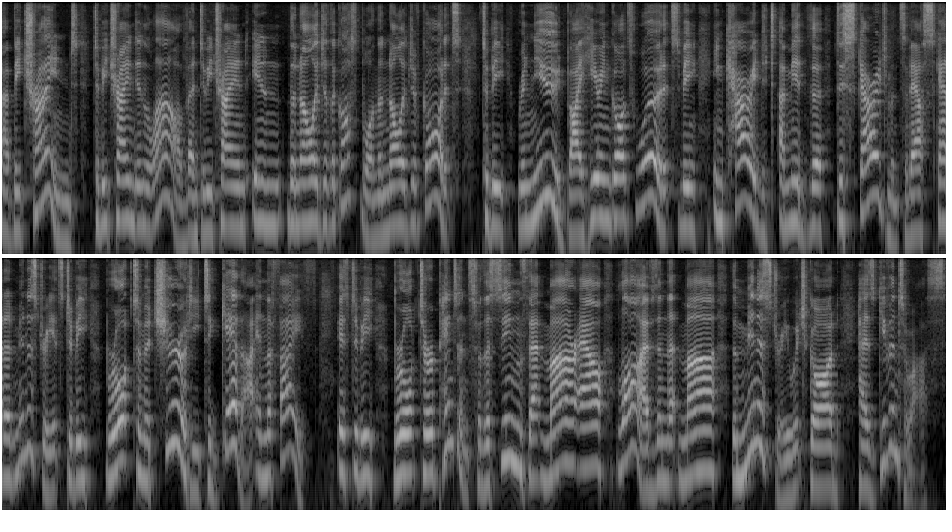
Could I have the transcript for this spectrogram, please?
uh, be trained, to be trained in love and to be trained in the knowledge of the gospel and the knowledge of God. It's to be renewed by hearing God's word. It's to be encouraged amid the discouragements of our scattered ministry. It's to be brought to maturity together in the faith. It's to be brought to repentance for the sins that mar our lives and that mar the ministry which God has given to us.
